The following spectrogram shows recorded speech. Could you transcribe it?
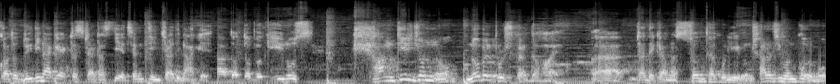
গত দুই দিন আগে একটা স্ট্যাটাস দিয়েছেন তিন চার দিন আগে। দত্তভোগ ইউনুস শান্তির জন্য নোবেল পুরস্কার দেওয়া হয়। আহ, যাদেরকে আমরা শ্রদ্ধা করি এবং সারা জীবন করব।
